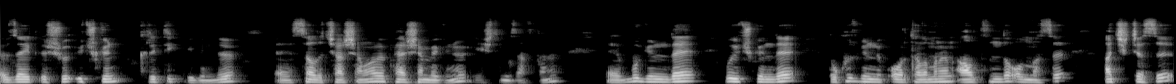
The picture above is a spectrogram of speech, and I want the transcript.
özellikle şu 3 gün kritik bir gündü. E, Salı, Çarşamba ve Perşembe günü geçtiğimiz haftanın. E, bugün de bu 3 günde 9 günlük ortalamanın altında olması açıkçası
